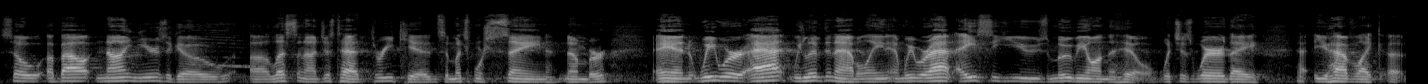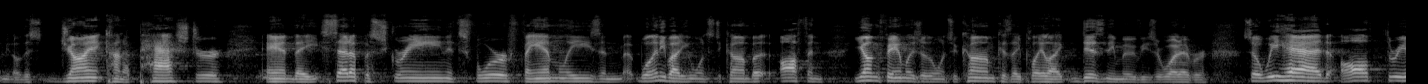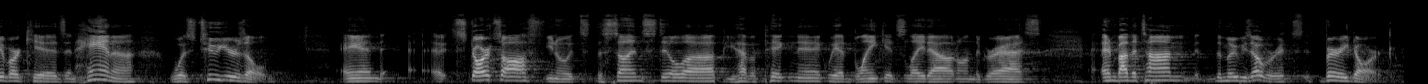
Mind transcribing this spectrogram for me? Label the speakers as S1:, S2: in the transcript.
S1: So, about nine years ago, uh, Les and I just had three kids, a much more sane number. And we were at, we lived in Abilene, and we were at ACU's Movie on the Hill, which is where they, you have like, uh, you know, this giant kind of pasture, and they set up a screen. It's for families and, well, anybody who wants to come, but often young families are the ones who come because they play like Disney movies or whatever. So we had all three of our kids, and Hannah was two years old. And it starts off, you know, it's the sun's still up. You have a picnic. We had blankets laid out on the grass. And by the time the movie's over, it's, it's very dark.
